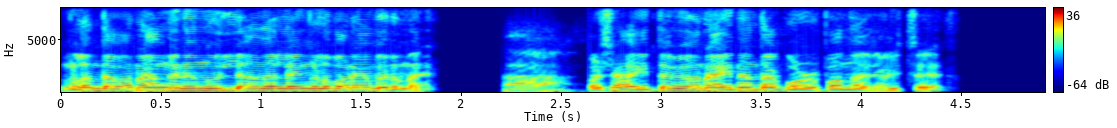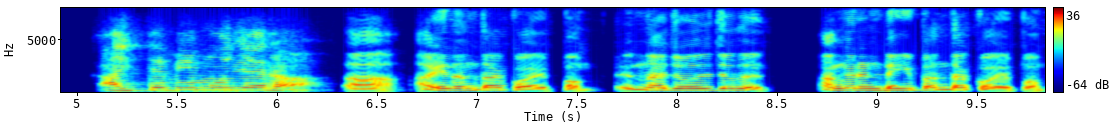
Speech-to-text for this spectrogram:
നിങ്ങൾ എന്താ പറഞ്ഞ? അങ്ങനെയൊന്നും ഇല്ലാന്നല്ലേ നിങ്ങൾ പറയാൻ വരുന്നേ. പക്ഷെ ഹൈത്തമി പറഞ്ഞ അതിനെന്താ കുഴപ്പമെന്നാ ചോദിച്ചേ? ഐത്തമി മൂല്യരോ? ആ അതിനെന്താ കുഴപ്പം? എന്നാ ചോദിച്ചത്? അങ്ങനെ ഉണ്ടെങ്കിൽ ഇപ്പൊ എന്താ കുഴപ്പം?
